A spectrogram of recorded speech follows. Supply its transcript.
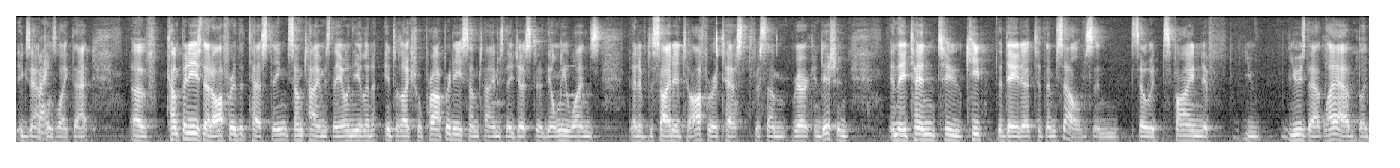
examples like that of companies that offer the testing. Sometimes they own the intellectual property, sometimes they just are the only ones that have decided to offer a test for some rare condition, and they tend to keep the data to themselves. And so it's fine if you use that lab, but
